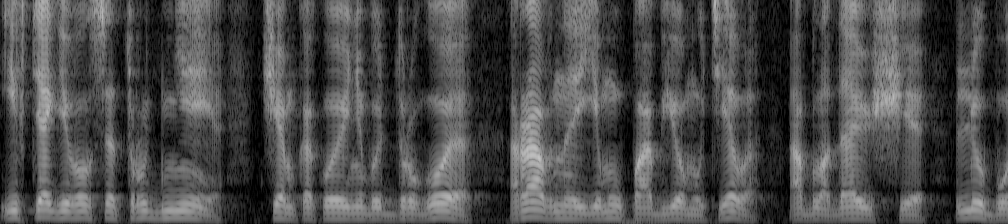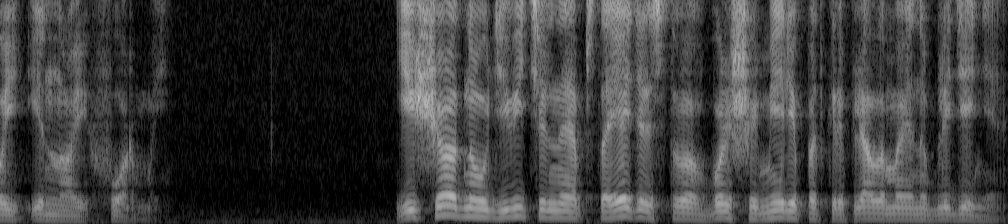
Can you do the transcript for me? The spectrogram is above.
и втягивался труднее, чем какое-нибудь другое, равное ему по объему тела, обладающее любой иной формой. Еще одно удивительное обстоятельство в большей мере подкрепляло мои наблюдения.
